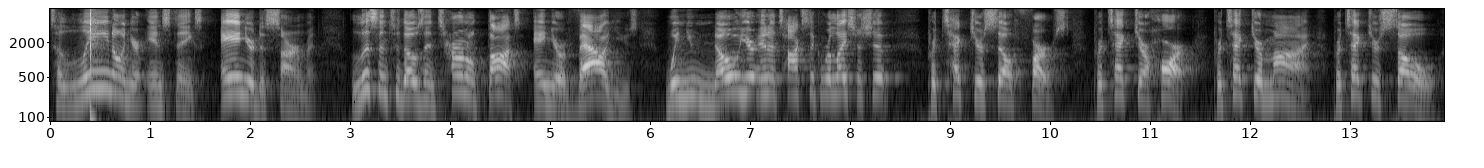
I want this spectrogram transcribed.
to lean on your instincts and your discernment. Listen to those internal thoughts and your values. When you know you're in a toxic relationship, protect yourself first. Protect your heart, protect your mind, protect your soul,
